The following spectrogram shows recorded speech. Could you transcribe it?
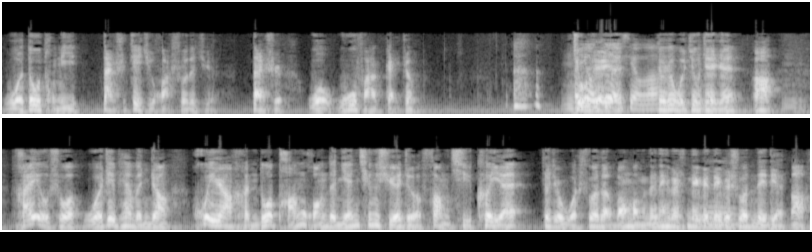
我都同意。但是这句话说的绝，但是我无法改正。就这人，就是我就这人啊。还有说我这篇文章会让很多彷徨的年轻学者放弃科研，这就是我说的王猛的那个那个那个说的那点啊。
